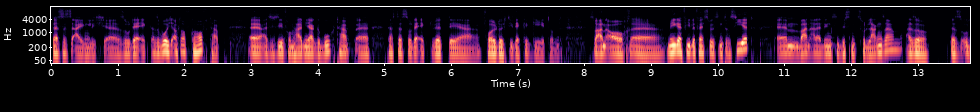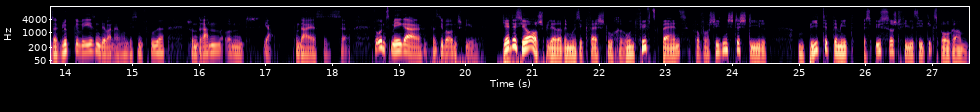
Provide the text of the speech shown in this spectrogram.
Das ist eigentlich äh, so der Act, also wo ich auch darauf gehofft habe, äh, als ich sie vor einem halben Jahr gebucht habe, äh, dass das so der Act wird, der voll durch die Decke geht. Und es waren auch äh, mega viele Festivals interessiert, ähm, waren allerdings ein bisschen zu langsam. Also das ist unser Glück gewesen. Wir waren einfach ein bisschen früher schon dran und ja, von daher ist es äh, für uns mega, dass sie bei uns spielen. Jedes Jahr spielt an der Musikfestwoche rund 50 Bands von verschiedensten Stilen und bietet damit ein äußerst vielseitiges Programm.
